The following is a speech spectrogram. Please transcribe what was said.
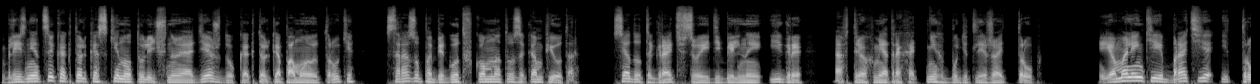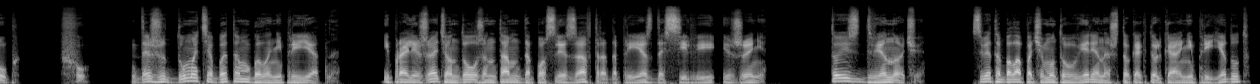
Близнецы, как только скинут уличную одежду, как только помоют руки, сразу побегут в комнату за компьютер, сядут играть в свои дебильные игры, а в трех метрах от них будет лежать труп. Ее маленькие братья и труп. Фу, даже думать об этом было неприятно. И пролежать он должен там до послезавтра, до приезда Сильвии и Жени. То есть две ночи. Света была почему-то уверена, что как только они приедут,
